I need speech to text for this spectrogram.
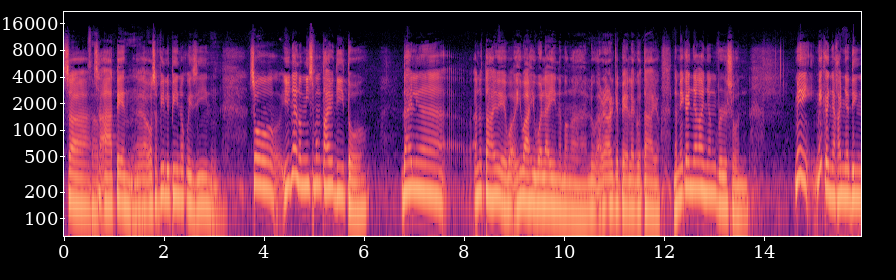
sa, sa, atin uh, o sa Filipino cuisine? So, yun yan, no, mismong tayo dito, dahil nga ano tayo eh, wa- hiwa-hiwalay na mga archipelago tayo, na may kanya-kanyang version, may may kanya-kanya ding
